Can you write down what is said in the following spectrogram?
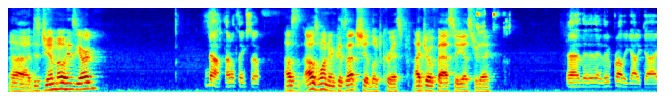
Uh, does Jim mow his yard? No, I don't think so. I was I was wondering because that shit looked crisp. I drove past it yesterday. Uh, they, they, they've probably got a guy.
